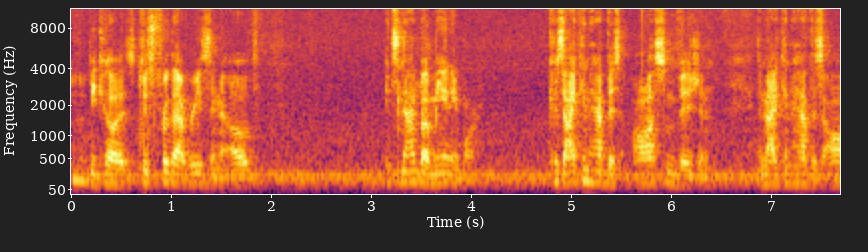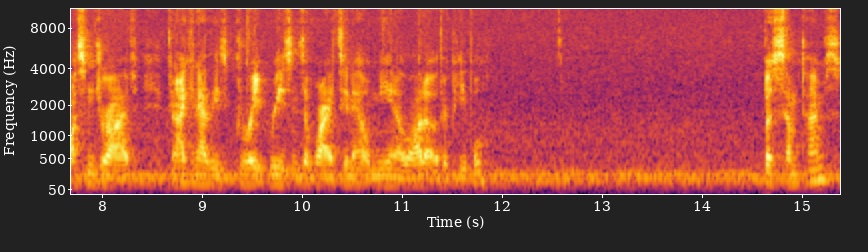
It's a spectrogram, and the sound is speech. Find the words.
Mhm. because just for that reason of it's not about me anymore because I can have this awesome vision and I can have this awesome drive and I can have these great reasons of why it's going to help me and a lot of other people. But sometimes,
